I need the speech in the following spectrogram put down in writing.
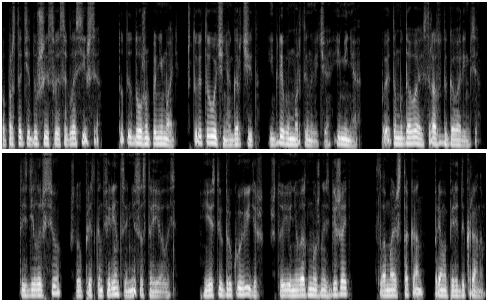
по простоте души своей согласишься, то ты должен понимать, что это очень огорчит и Глеба Мартыновича, и меня. Поэтому давай сразу договоримся. Ты сделаешь все, чтобы пресс-конференция не состоялась. Если вдруг увидишь, что ее невозможно избежать, сломаешь стакан прямо перед экраном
